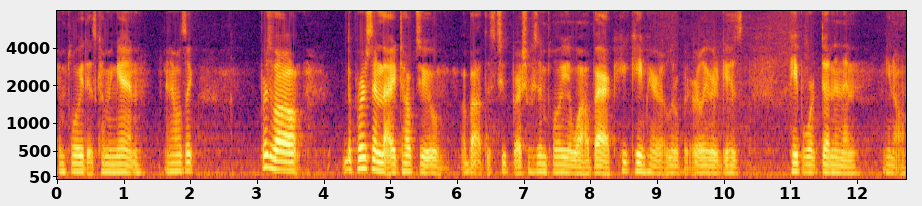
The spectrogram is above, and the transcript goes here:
employee that's coming in. And I was like, first of all, the person that I talked to about this toothbrush was his employee a while back. He came here a little bit earlier to get his paperwork done and then, you know,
